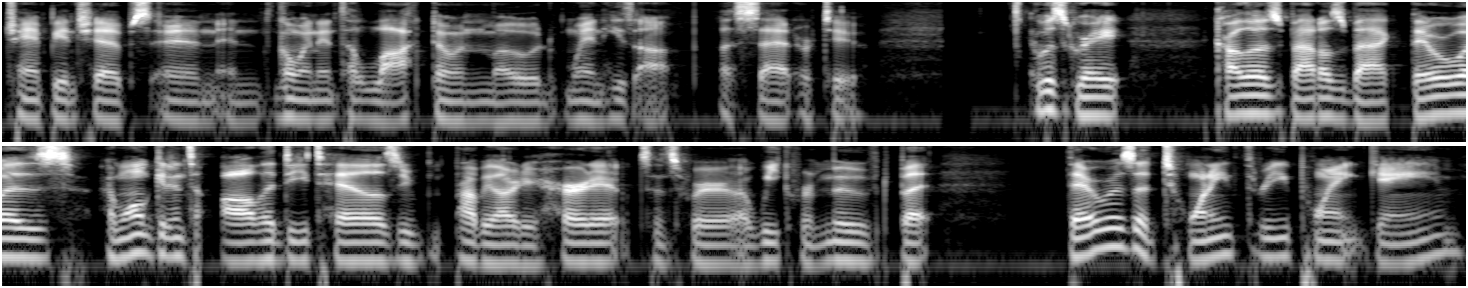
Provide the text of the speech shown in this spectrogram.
championships and, and going into lockdown mode when he's up a set or two. It was great. Carlos battles back. There was, I won't get into all the details. You probably already heard it since we're a week removed, but there was a 23 point game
